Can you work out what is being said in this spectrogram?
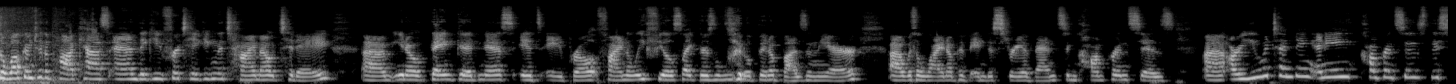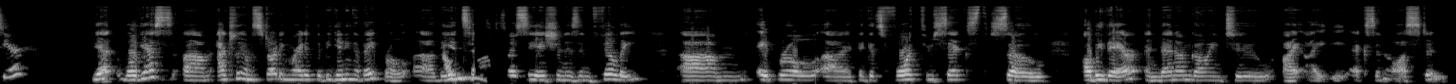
So, welcome to the podcast, and thank you for taking the time out today. Um, you know, thank goodness it's April. It finally feels like there's a little bit of buzz in the air uh, with a lineup of industry events and conferences. Uh, are you attending any conferences this year? Yeah, well, yes. Um, actually, I'm starting right at the beginning of April. Uh, the oh. Insights Association is in Philly. Um, April, uh, I think it's 4th through 6th. So I'll be there. And then I'm going to IIEX in Austin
